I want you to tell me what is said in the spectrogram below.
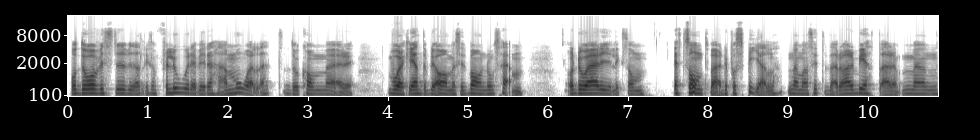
Och då visste vi att liksom, förlorar vi det här målet, då kommer våra klienter bli av med sitt barndomshem. Och då är det ju liksom ett sånt värde på spel när man sitter där och arbetar. Men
